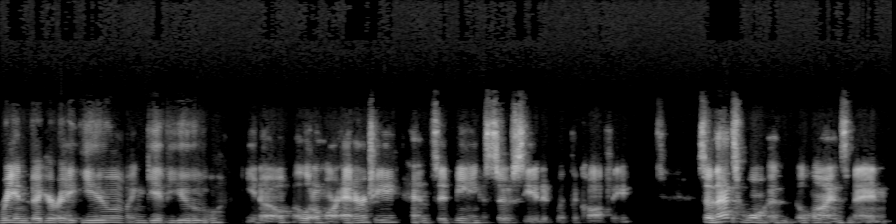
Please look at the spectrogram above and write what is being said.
reinvigorate you and give you, you know, a little more energy, hence it being associated with the coffee. So that's one, the lion's mane.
